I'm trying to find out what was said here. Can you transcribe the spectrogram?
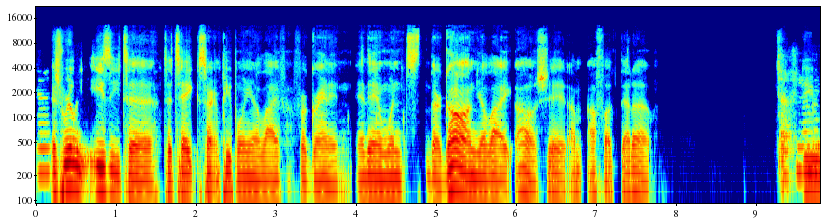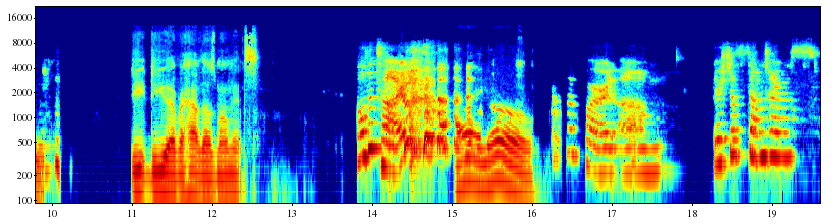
it's really easy to to take certain people in your life for granted. And then once they're gone you're like oh shit I'm, i fucked that up. Definitely. Do you, do you ever have those moments? All the time. oh no That's the part. Um, there's just sometimes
